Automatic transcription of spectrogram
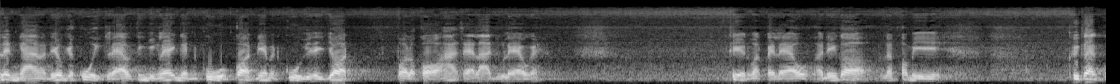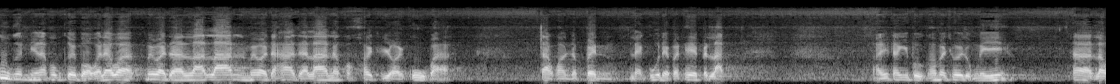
เล่นงานมันนายกจะกู้อีกแล้ว จริง ๆ แล้วเงินกู้ก้อนนี้มันกู้อยู่ในยอดพลกห้าแสนล้านอยู่แล้วไงที่อนุมัติไปแล้ว อันนี้ก็แล้วก็มี คือการกู้เงินเนี่ยนะผมเคยบอกไว้แล้วว่า ไม่ว่าจะล้านล้าน ไม่ว่าจะห้าแสนล้านแล้วก็ค่อยทยอยกู้มาตามความจำเป็นแหล่งกู้ในประเทศเป็นหลักอันนี้ทางญี่ปุ่นเขามาช่วยตรงนี้ ถ้าเรา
